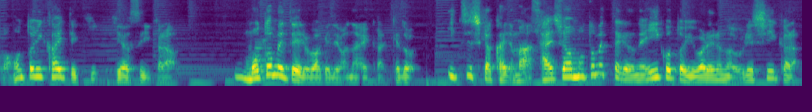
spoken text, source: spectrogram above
が本当に返ってきやすいから、求めているわけではないかけど、いつしか書いて、まあ最初は求めてたけどね、いいことを言われるのは嬉しいから、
